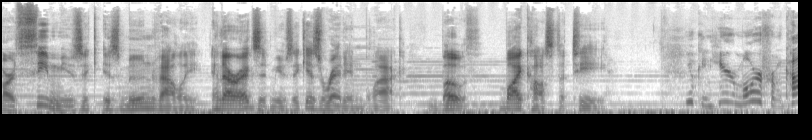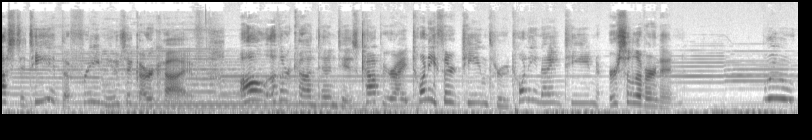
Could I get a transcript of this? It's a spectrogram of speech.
Our theme music is Moon Valley, and our exit music is Red in Black, both by Kosta T. You can hear more from Kosta T at the Free Music Archive. All other content is copyright 2013 through 2019 Ursula Vernon. Woo!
